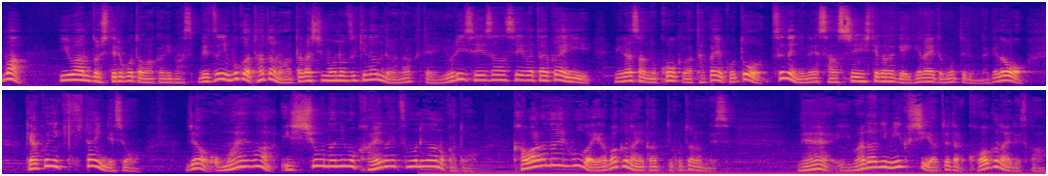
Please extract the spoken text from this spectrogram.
まあ、言わんとしてることは分かります。別に僕はただの新しいもの好きなんではなくて、より生産性が高い、皆さんの効果が高いことを常にね、刷新していかなきゃいけないと思ってるんだけど、逆に聞きたいんですよ。じゃあ、お前は一生何も変えないつもりなのかと。変わらない方がやばくないかっていうことなんです。ねいまだに mixi やってたら怖くないですか？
